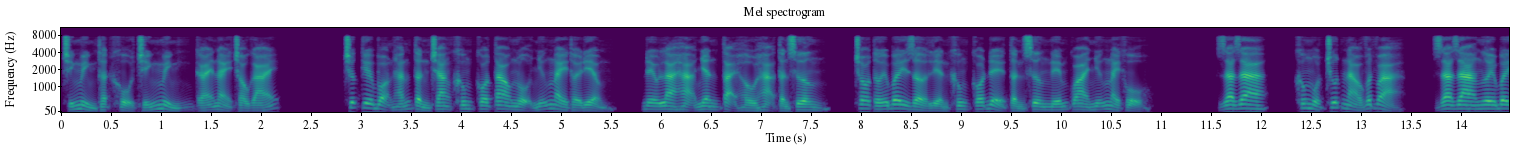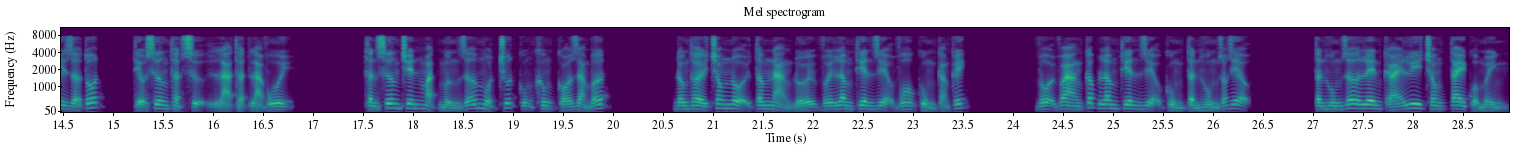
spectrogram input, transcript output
chính mình thật khổ chính mình cái này cháu gái. Trước kia bọn hắn Tần Trang không có tao ngộ những ngày thời điểm, đều là hạ nhân tại hầu hạ Tần xương, cho tới bây giờ liền không có để Tần xương nếm qua những ngày khổ. Ra ra, không một chút nào vất vả, ra ra ngươi bây giờ tốt, Tiểu xương thật sự là thật là vui. Tần xương trên mặt mừng rỡ một chút cũng không có giảm bớt. Đồng thời trong nội tâm nàng đối với Lâm Thiên Diệu vô cùng cảm kích. Vội vàng cấp Lâm Thiên Diệu cùng Tần Hùng rót rượu. Tần Hùng giơ lên cái ly trong tay của mình,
